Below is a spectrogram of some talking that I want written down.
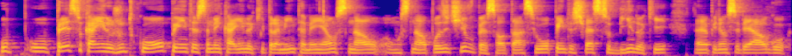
O, o preço caindo junto com o Open Interest também caindo aqui para mim também é um sinal, um sinal positivo, pessoal, tá? Se o Open Interest estivesse subindo aqui, na minha opinião seria algo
